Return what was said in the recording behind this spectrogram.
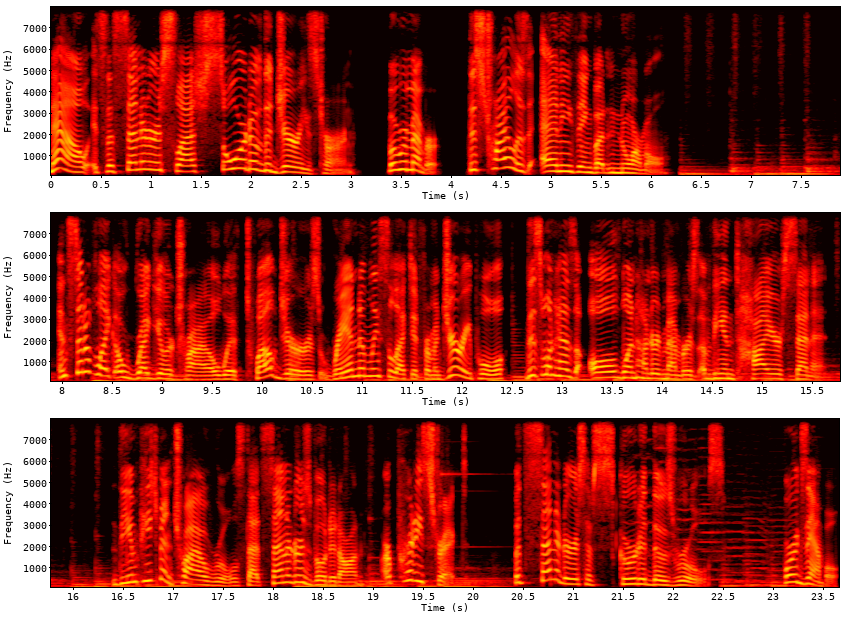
Now it's the senators slash sort of the jury's turn. But remember, this trial is anything but normal. Instead of like a regular trial with 12 jurors randomly selected from a jury pool, this one has all 100 members of the entire Senate. The impeachment trial rules that senators voted on are pretty strict, but senators have skirted those rules. For example,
